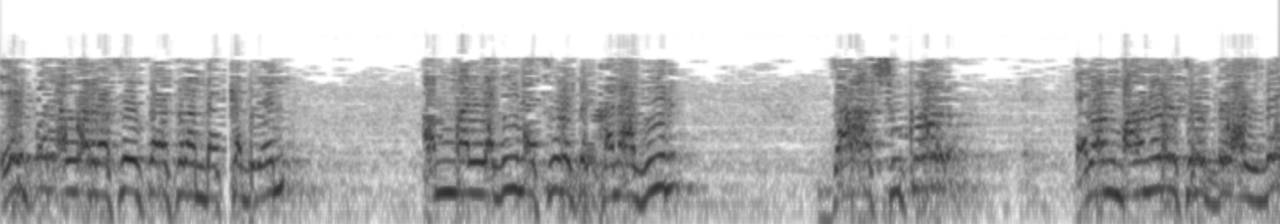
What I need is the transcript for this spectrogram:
এরপর আল্লাহ রাসুল সাল্লাম ব্যাখ্যা দিলেন আম্মাল্লাদিন সুরত খানাজির যারা শুকর এবং বানরের শ্রদ্ধ আসবে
